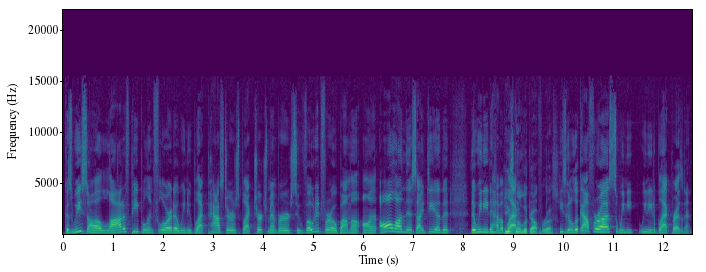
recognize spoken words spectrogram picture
because we saw a lot of people in Florida. We knew black pastors, black church members who voted for Obama on all on this idea that that we need to have a He's black. He's going to look out for us. he's going to look out for us. We need we need a black president.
